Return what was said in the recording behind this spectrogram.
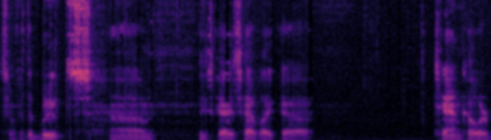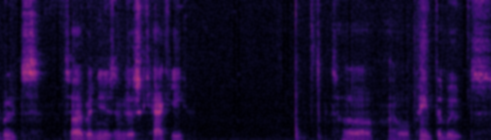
So for the boots, um, these guys have like a tan color boots, so I've been using just khaki. So I will paint the boots.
